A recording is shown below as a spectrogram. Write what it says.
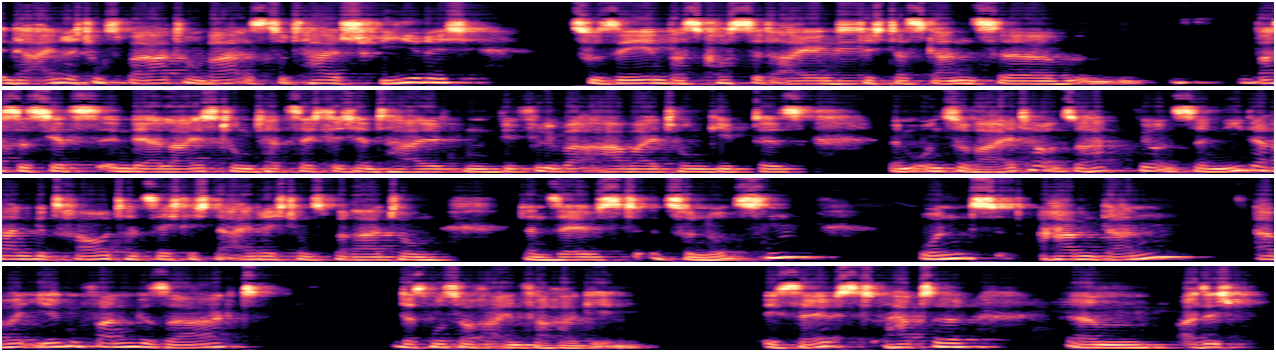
in der Einrichtungsberatung war es total schwierig zu sehen, was kostet eigentlich das Ganze, was ist jetzt in der Leistung tatsächlich enthalten, wie viel Überarbeitung gibt es ähm, und so weiter. Und so hatten wir uns dann nie daran getraut, tatsächlich eine Einrichtungsberatung dann selbst zu nutzen und haben dann aber irgendwann gesagt, das muss auch einfacher gehen. Ich selbst hatte, ähm, also ich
